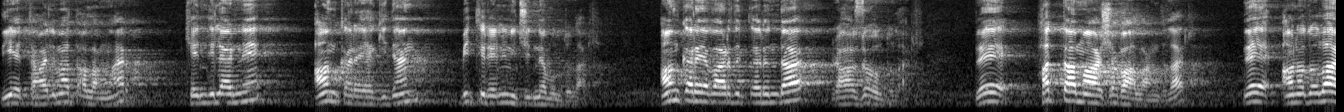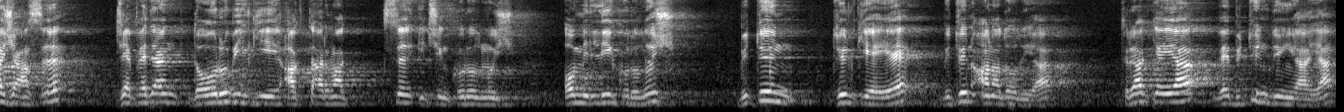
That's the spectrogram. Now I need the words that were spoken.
diye talimat alanlar kendilerini Ankara'ya giden bir trenin içinde buldular. Ankara'ya vardıklarında razı oldular ve hatta maaşa bağlandılar ve Anadolu Ajansı cepheden doğru bilgiyi aktarması için kurulmuş o milli kuruluş bütün Türkiye'ye, bütün Anadolu'ya, Trakya'ya ve bütün dünyaya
